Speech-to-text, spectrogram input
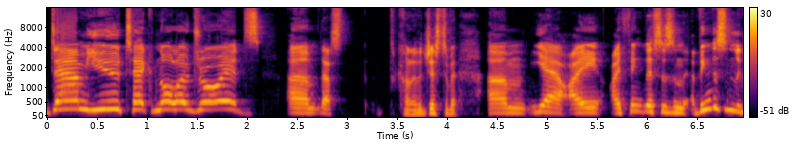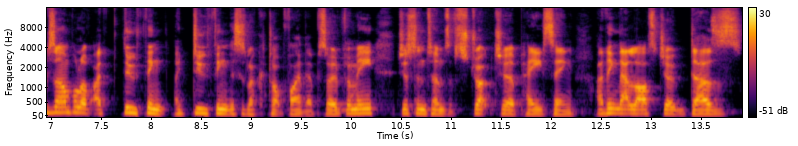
Damn you, technolo droids! Um, that's kind of the gist of it. Um, yeah, I I think this is an I think this is an example of I do think I do think this is like a top five episode for me, just in terms of structure, pacing. I think that last joke does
